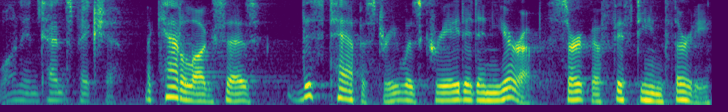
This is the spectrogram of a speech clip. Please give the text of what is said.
one intense picture. The catalogue says this tapestry was created in Europe circa 1530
